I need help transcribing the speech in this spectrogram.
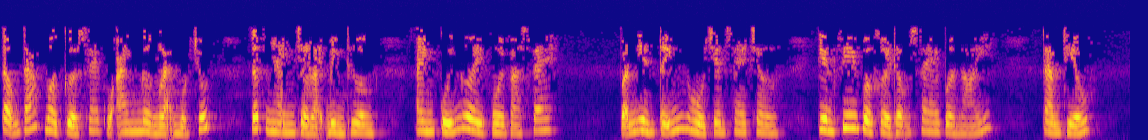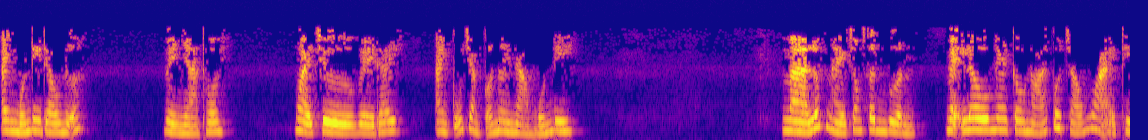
Động tác mở cửa xe của anh ngừng lại một chút, rất nhanh trở lại bình thường, anh cúi người ngồi vào xe. Vẫn yên tĩnh ngồi trên xe chờ, Tiền Phi vừa khởi động xe vừa nói, Tam thiếu, anh muốn đi đâu nữa? Về nhà thôi. Ngoại trừ về đây, anh cũng chẳng có nơi nào muốn đi. Mà lúc này trong sân vườn, mẹ lâu nghe câu nói của cháu ngoại thì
